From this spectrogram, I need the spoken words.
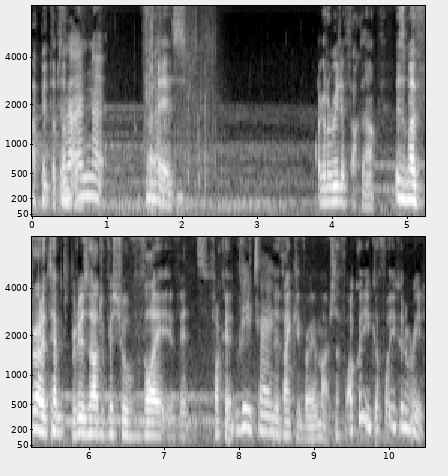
I picked up Is that a something. note? That No. is. I gotta read it fucking out. This is my third attempt to produce artificial vi- vit. Fuck it. Vitae. Thank you very much. I thought you, I thought you couldn't read.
